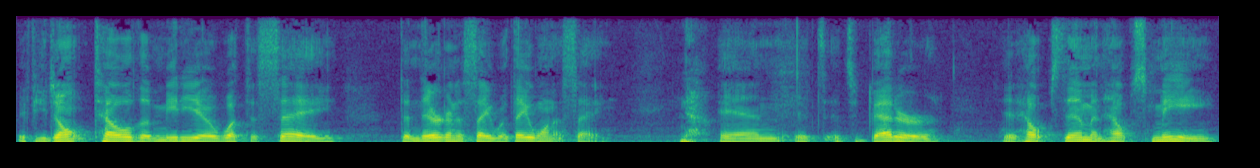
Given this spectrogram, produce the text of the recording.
if you don't tell the media what to say, then they're going to say what they want to say, yeah. and it's it's better. It helps them and helps me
